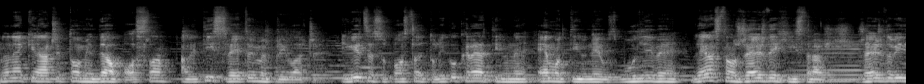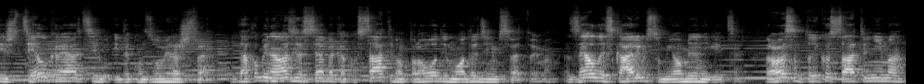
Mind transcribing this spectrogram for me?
na neki način to mi je deo posla, ali ti svetovi me privlače. Igrice su postale toliko kreativne, emotivne, uzbudljive, da jednostavno želiš da ih istražiš. Želiš da vidiš cijelu kreaciju i da konzumiraš sve. I tako bi nalazio sebe kako satima provodim u određenim svetovima. Zelda i Skyrim su mi omiljene igrice. Proveo sam toliko sati u njima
